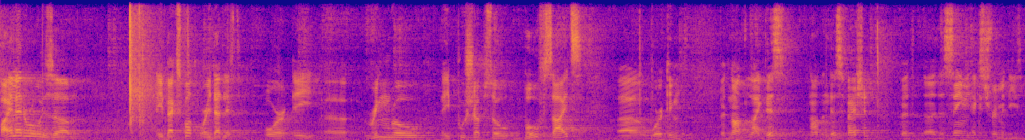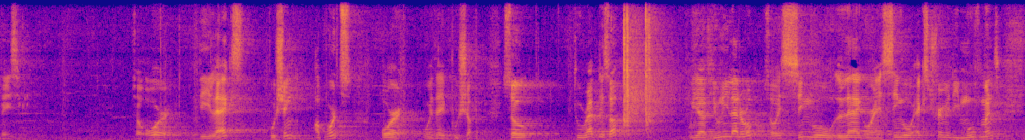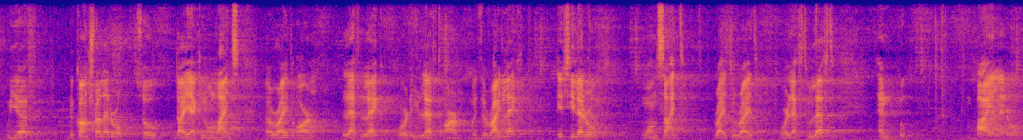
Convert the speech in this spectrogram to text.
Bilateral is um, a back squat or a deadlift or a uh, ring row, a push-up, so both sides uh, working, but not like this, not in this fashion, but uh, the same extremities basically. So or the legs pushing upwards or with a push-up. So to wrap this up, we have unilateral, so a single leg or a single extremity movement. We have the contralateral, so diagonal lines, a right arm, left leg, or the left arm with the right leg. Ipsilateral, one side, right to right or left to left. And bilateral,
